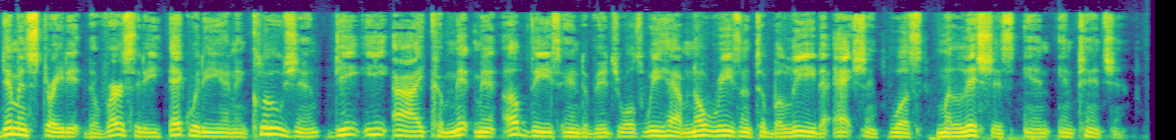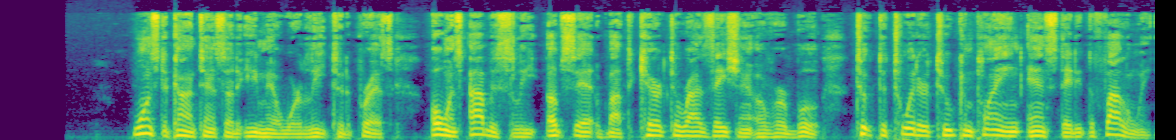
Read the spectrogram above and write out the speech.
demonstrated diversity, equity, and inclusion DEI commitment of these individuals, we have no reason to believe the action was malicious in intention. Once the contents of the email were leaked to the press, Owens, obviously upset about the characterization of her book, took to Twitter to complain and stated the following.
